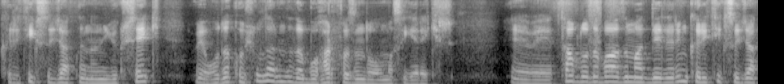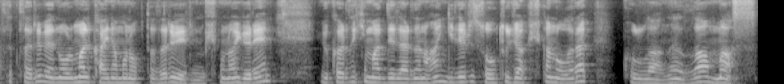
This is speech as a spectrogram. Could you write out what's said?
kritik sıcaklığının yüksek ve oda koşullarında da buhar fazında olması gerekir. Evet, tabloda bazı maddelerin kritik sıcaklıkları ve normal kaynama noktaları verilmiş. Buna göre yukarıdaki maddelerden hangileri soğutucu akışkan olarak kullanılamaz?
